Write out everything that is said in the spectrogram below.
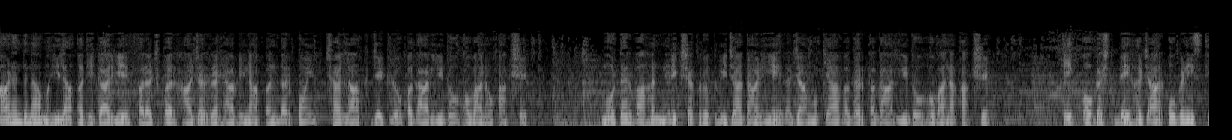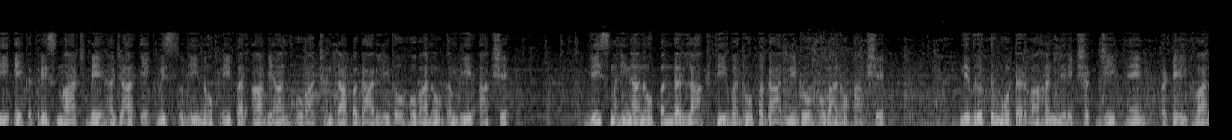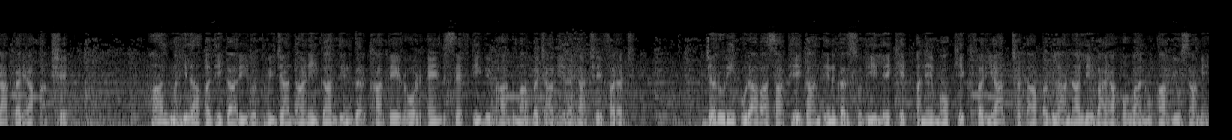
આણંદના મહિલા અધિકારીએ ફરજ પર હાજર રહ્યા વિના પંદર પોઈન્ટ છ લાખ જેટલો પગાર લીધો હોવાનો આક્ષેપ. મોટર વાહન નિરીક્ષક ઋત્વિજા દાણીએ રજા મૂક્યા વગર પગાર લીધો હોવાના આક્ષેપ. એક ઓગસ્ટ બે હજાર ઓગણીસથી એકત્રીસ માર્ચ બે હજાર એકવીસ સુધી નોકરી પર આવ્યાન હોવા છતાં પગાર લીધો હોવાનો ગંભીર આક્ષેપ. વીસ મહિનાનો પંદર લાખથી વધુ પગાર લીધો હોવાનો આક્ષેપ. નિવૃત્ત મોટર વાહન નિરીક્ષક જી એમ પટેલ દ્વારા કર્યા આક્ષેપ. હાલ મહિલા અધિકારી ઋત્વિજા દાણી ગાંધીનગર ખાતે રોડ એન્ડ સેફટી વિભાગમાં બજાવી રહ્યા છે ફરજ. જરૂરી પુરાવા સાથે ગાંધીનગર સુધી લેખિત અને મૌખિક ફરિયાદ છતાં પગલાં ના લેવાયા હોવાનું આવ્યું સામે.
